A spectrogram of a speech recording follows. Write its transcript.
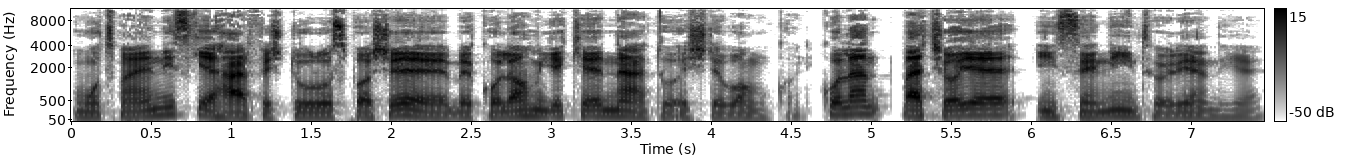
مطمئن نیست که حرفش درست باشه به کلاه میگه که نه تو اشتباه می‌کنی. کلا بچه های این سنی اینطوری دیگه.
